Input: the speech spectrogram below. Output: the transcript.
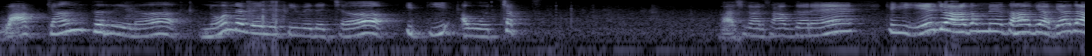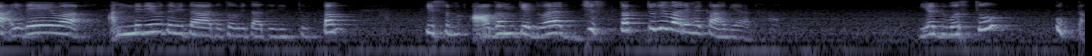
वाक्यांतरेण नो न वेदी वेद अवोचत। भाष्यकार साहब कह रहे हैं क्योंकि ये जो आगम में कहा गया, क्या था? यदेव अन्य देवता इस आगम के द्वारा जिस तत्व के बारे में कहा गया था, यद वस्तु उक्तम।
